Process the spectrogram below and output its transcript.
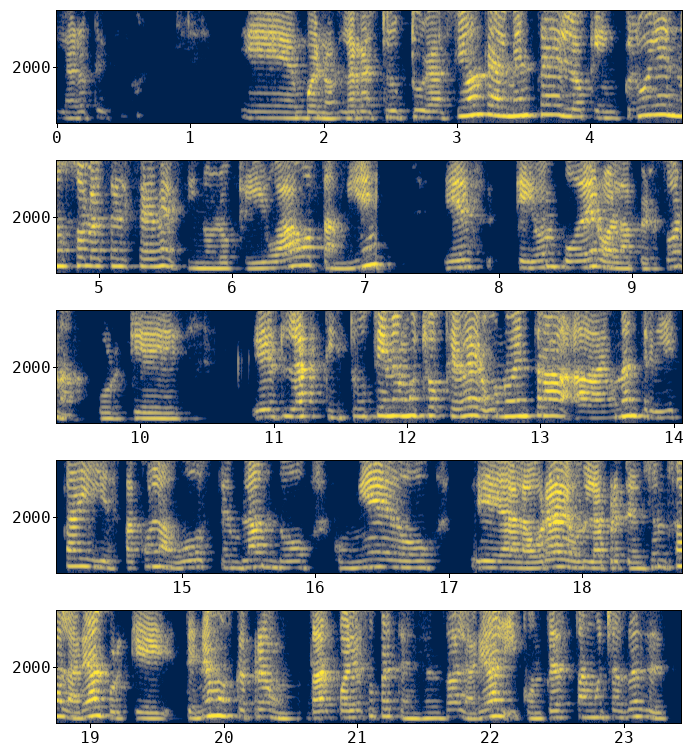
Claro que sí. Eh, bueno, la reestructuración realmente lo que incluye no solo es el CV, sino lo que yo hago también es que yo empodero a la persona, porque es la actitud tiene mucho que ver. Uno entra a una entrevista y está con la voz temblando, con miedo, eh, a la hora de la pretensión salarial, porque tenemos que preguntar cuál es su pretensión salarial y contestan muchas veces,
